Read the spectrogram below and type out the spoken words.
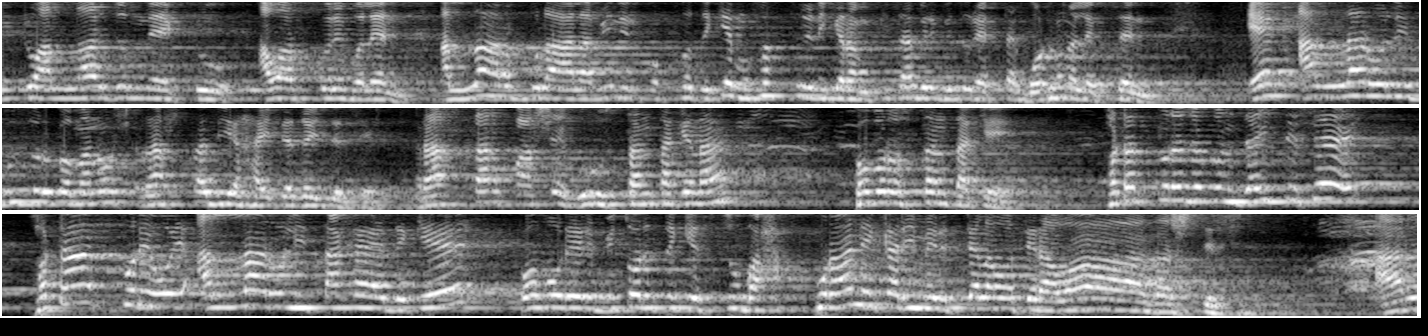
একটু আল্লাহর জন্য একটু আওয়াজ করে বলেন, আল্লাহ রাব্বুল আলামিনের পক্ষ থেকে মুফাসসিরিন কিরাম কিতাবের ভিতরে একটা ঘটনা লেখছেন, এক আল্লাহর অলি বুজুর্গ মানুষ রাস্তা দিয়ে হাইটে যাইতেছে, রাস্তার পাশে গুরুস্থান থাকে না? কবরস্থান থাকে। হঠাৎ করে যখন যাইতেছে, হঠাৎ করে ওই আল্লাহর অলি তাকায় দেখে কবরের ভিতর থেকে সুবাহ, কোরআনে কারিমের তেলাওয়াতের আওয়াজ আসতেছে। আরও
